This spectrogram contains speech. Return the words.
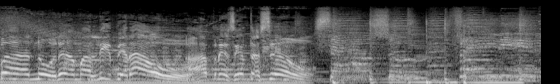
Panorama Liberal. Apresentação: Celso Freire.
